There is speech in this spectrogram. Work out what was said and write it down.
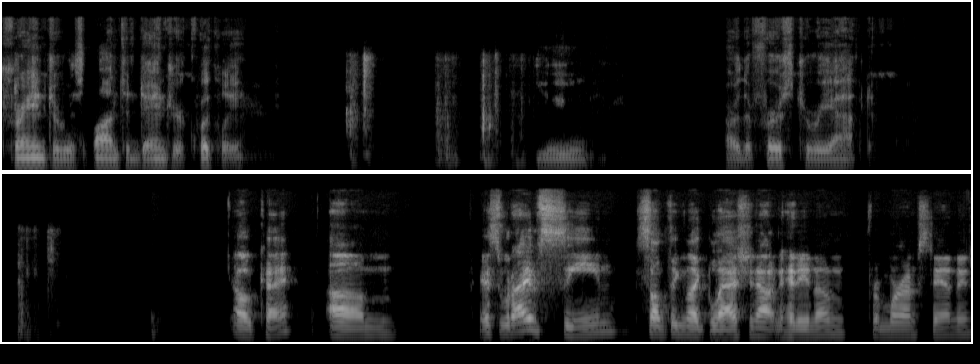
trained to respond to danger quickly, you are the first to react. Okay. Um, I guess would I have seen something like lashing out and hitting them from where I'm standing?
